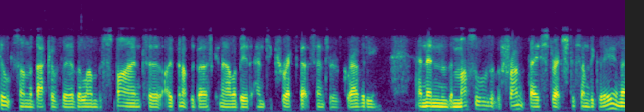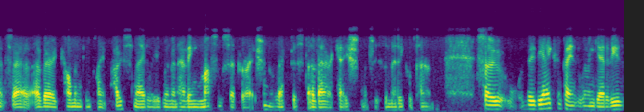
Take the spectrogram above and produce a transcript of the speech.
tilts on the back of the, the lumbar spine to open up the birth canal a bit and to correct that centre of gravity. And then the muscles at the front, they stretch to some degree, and that's a, a very common complaint postnatally of women having muscle separation, or rectus divarication, which is the medical term. So the, the aches and pains that women get, it is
